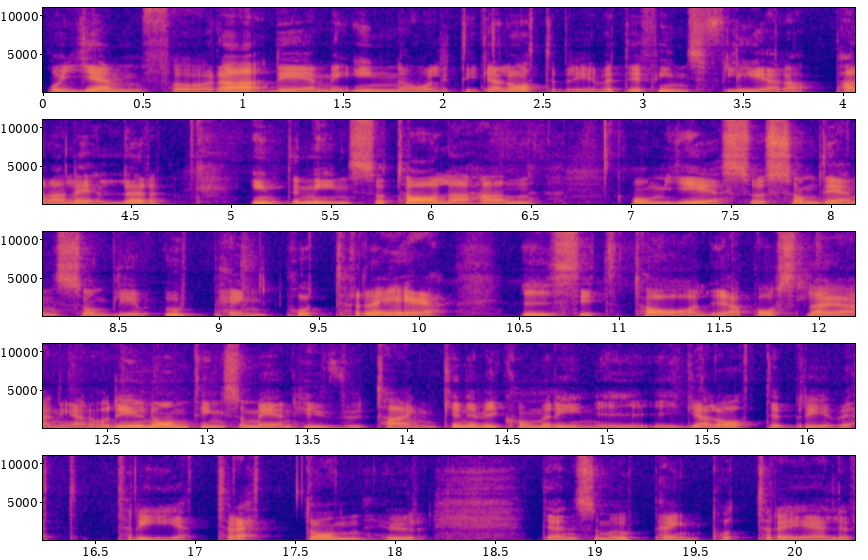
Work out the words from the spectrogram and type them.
och jämföra det med innehållet i Galaterbrevet. Det finns flera paralleller. Inte minst så talar han om Jesus som den som blev upphängd på trä i sitt tal i Apostlagärningarna. Och det är ju någonting som är en huvudtanke när vi kommer in i, i Galaterbrevet 3.13. Hur den som är upphängd på trä eller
